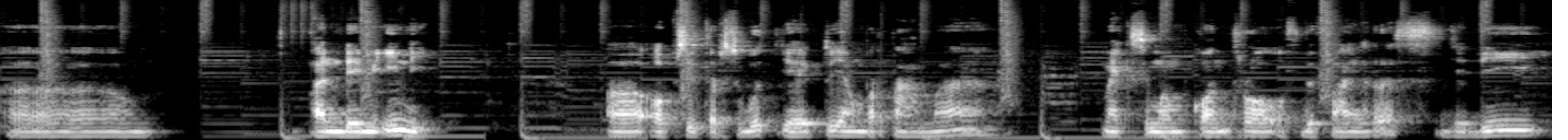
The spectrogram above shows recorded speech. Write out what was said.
uh, pandemi ini. Uh, opsi tersebut yaitu yang pertama maximum control of the virus, jadi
